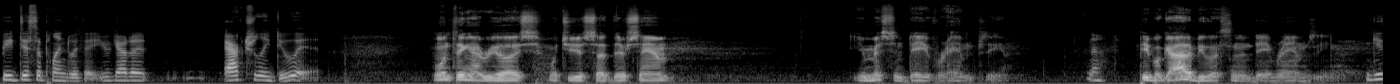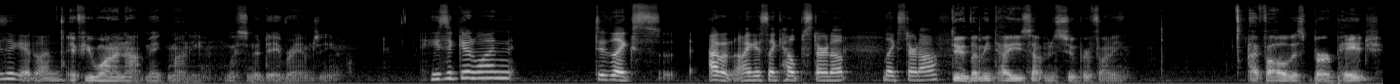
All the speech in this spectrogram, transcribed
be disciplined with it. You gotta actually do it. One thing I realized, what you just said there, Sam, you're missing Dave Ramsey. No. People gotta be listening to Dave Ramsey. He's a good one. If you wanna not make money, listen to Dave Ramsey. He's a good one to like I don't know, I guess like help start up, like start off. Dude, let me tell you something super funny. I follow this BRRRR page,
